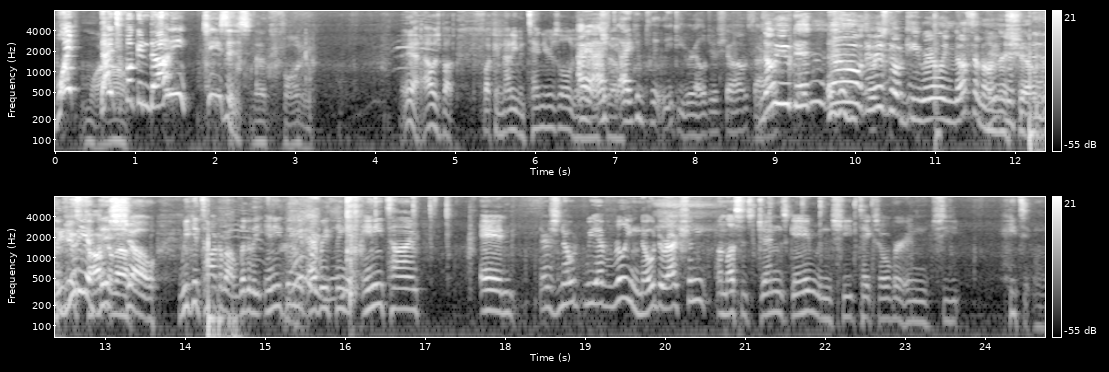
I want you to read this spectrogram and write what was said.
what? Wow. That's fucking Donnie? Jesus. That's funny. Yeah, I was about fucking not even ten years old. going I, show. I, I completely derailed your show. I'm sorry. No, you didn't. No, there is no derailing nothing on this show. the We just beauty of talk this about show, we can talk about literally anything and everything at any time, and there's no, we have really no direction unless it's Jen's game and she takes over and she hates it when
